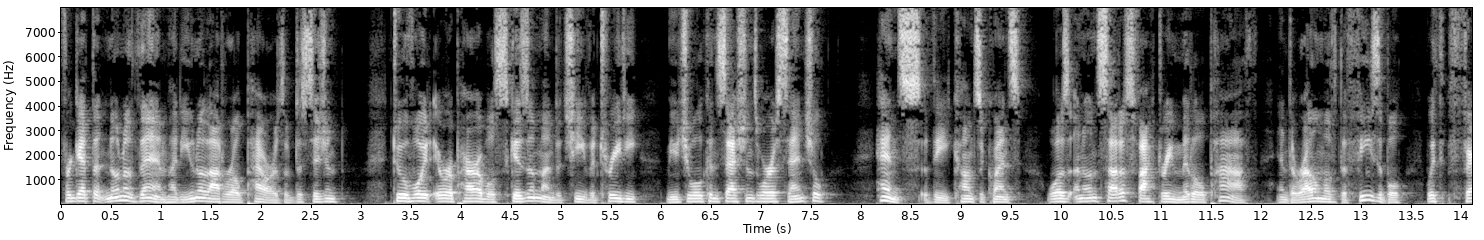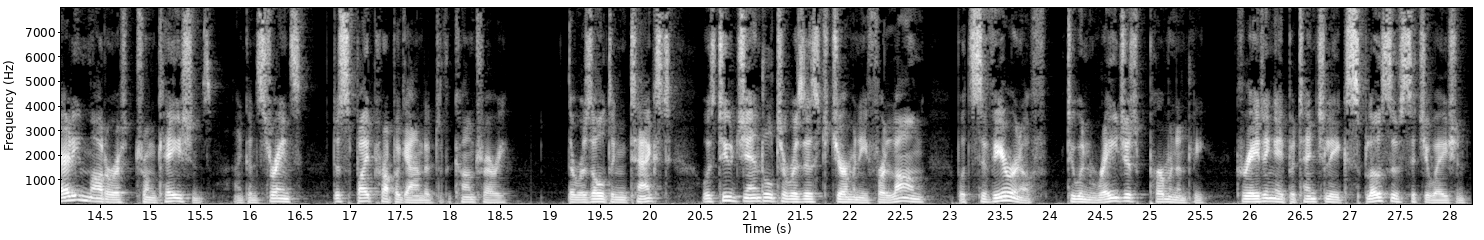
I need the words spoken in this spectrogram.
forget that none of them had unilateral powers of decision. To avoid irreparable schism and achieve a treaty, mutual concessions were essential. Hence, the consequence was an unsatisfactory middle path in the realm of the feasible, with fairly moderate truncations and constraints, despite propaganda to the contrary. The resulting text was too gentle to resist Germany for long, but severe enough to enrage it permanently, creating a potentially explosive situation,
